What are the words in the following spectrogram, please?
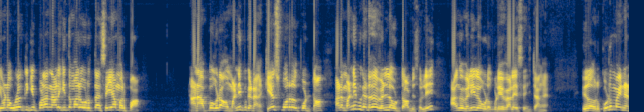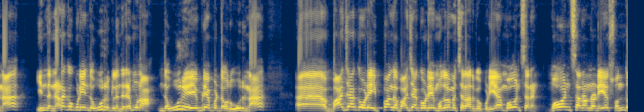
இவனை உள்ள தூக்கி போட நாளைக்கு இந்த மாதிரி ஒருத்தன் செய்யாமல் இருப்பான். ஆனால் அப்போ கூட அவங்க மன்னிப்பு கேட்டாங்க. கேஸ் போடுறது போட்டோம் ஆனால் மன்னிப்பு கேட்டதை வெளில விட்டோம் அப்படின்னு சொல்லி அங்கே வெளியில் விடக்கூடிய வேலையை செஞ்சுட்டாங்க. இதில் ஒரு கொடுமை என்னன்னா இந்த நடக்கக்கூடிய இந்த ஊர் இருக்குல்ல இந்த ரெமுனா இந்த ஊர் எப்படியாப்பட்ட ஒரு ஊர்னா பாஜகவுடைய இப்போ அங்கே பாஜகவுடைய முதலமைச்சராக இருக்கக்கூடிய மோகன் சரண். மோகன் சரணுடைய சொந்த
